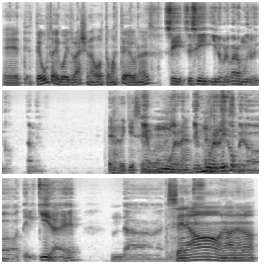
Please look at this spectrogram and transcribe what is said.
Eh, ¿te, gusta el White Russian a vos? ¿Tomaste alguna vez? Sí, sí, sí, y lo preparo muy rico también. Es riquísimo. Es White muy, Russian, ¿eh? es muy rico, riquísimo. pero te liquida, ¿eh? Da- Sí, no, no, no, no.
